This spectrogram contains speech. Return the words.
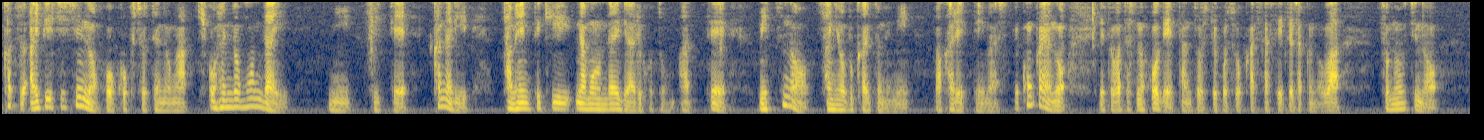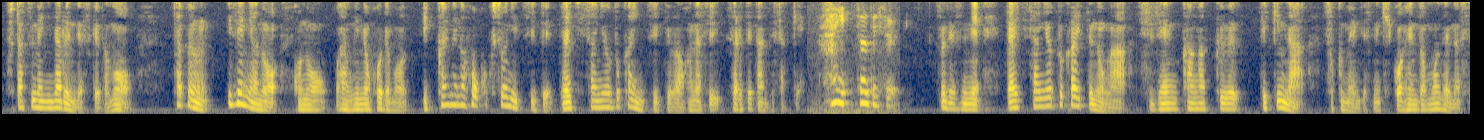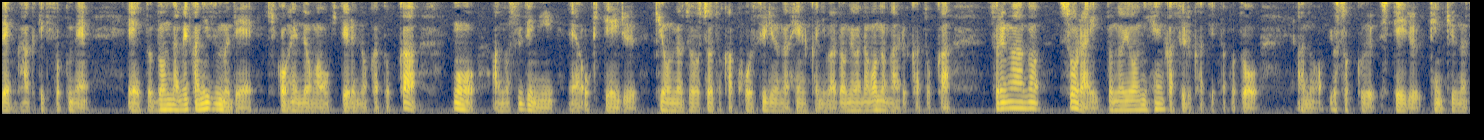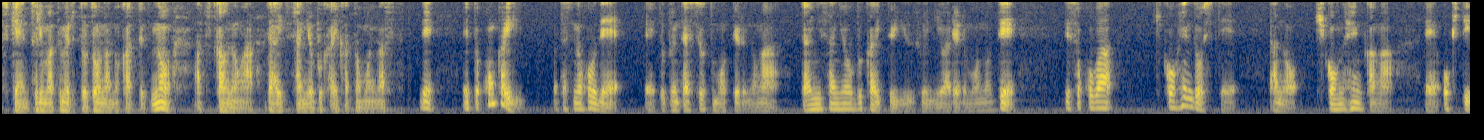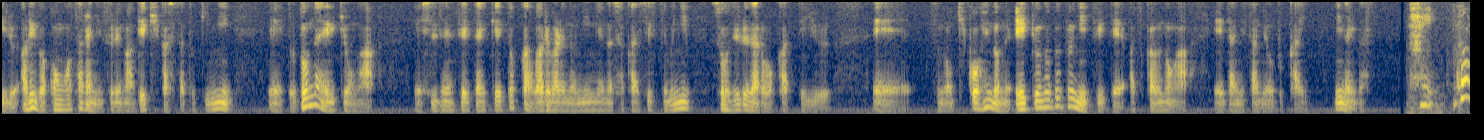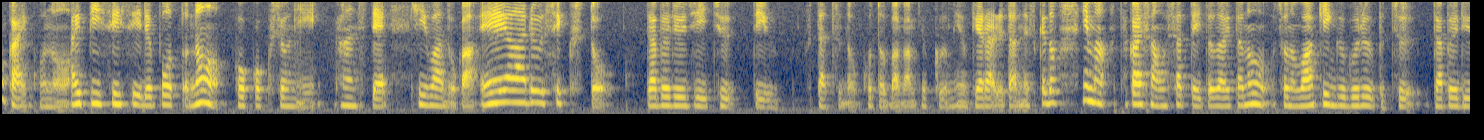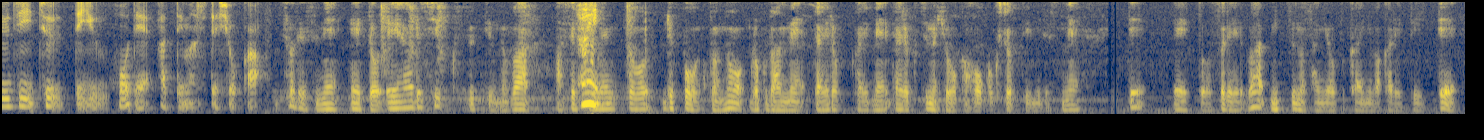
かつ IPCC の報告書というのが気候変動問題についてかなり多面的な問題であることもあって、3つの作業部会というのに分かれていまして、今回あの、えっと、私の方で担当してご紹介させていただくのは、そのうちの2つ目になるんですけども、多分、以前にあの、この番組の方でも、1回目の報告書について、第一産業部会についてはお話しされてたんでしたっけ？はい、そうです。そうですね。第一産業部会っていうのが自然科学的な側面ですね。気候変動問題の自然科学的側面。えっ、ー、と、どんなメカニズムで気候変動が起きているのかとか、もう、あの、すでに、え起きている気温の上昇とか降水量の変化にはどのようなものがあるかとか、それが、あの、将来どのように変化するかといったことを、あの、予測している研究の知見、取りまとめるとどうなのかっていうのを扱うのが第一産業部会かと思います。で、えっ、と、今回、私の方で、えっ、と、分担しようと思っているのが、第二産業部会というふうに言われるもので、で、そこは気候変動して、あの、気候の変化が、え起きている、あるいは今後さらにそれが激化したときに、え、ー、と、どんな影響が自然生態系とか我々の人間の社会システムに生じるだろうかっていう、えー、その気候変動の影響の部分について扱うのが、えー、第二産業部会になります。はい、今回この IPCC レポートの報告書に関してキーワードが AR6 と WG2 っていう2つの言葉がよく見受けられたんですけど今高橋さんおっしゃっていただいたのをそのワーキンググループ 2WG2 っていう方で合ってますでしょうか？そうですね、えっ、ー、と AR6 っていうのはアセスメントレポートの6番目、はい、第6回目第6次の評価報告書っていう意味ですね。で、えっ、ー、とそれは3つの作業部会に分かれていて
